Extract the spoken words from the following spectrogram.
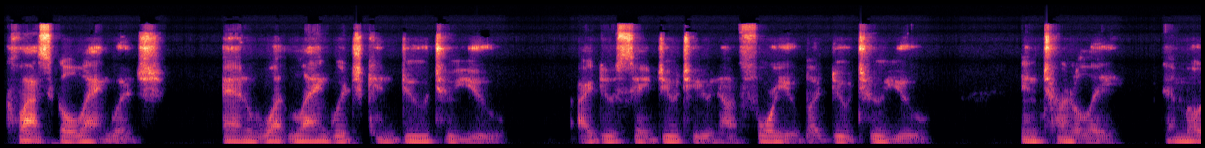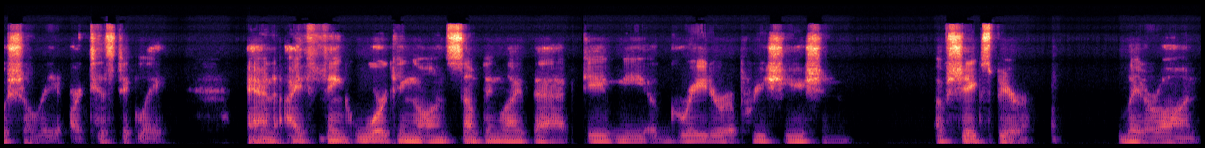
classical language and what language can do to you. I do say do to you, not for you, but do to you internally, emotionally, artistically. And I think working on something like that gave me a greater appreciation of Shakespeare later on.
